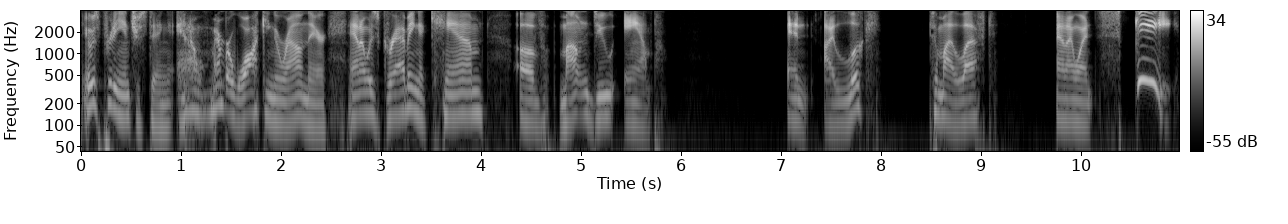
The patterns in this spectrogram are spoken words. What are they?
It was pretty interesting. And I remember walking around there and I was grabbing a can of Mountain Dew amp. And I look to my left and I went, Ski,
